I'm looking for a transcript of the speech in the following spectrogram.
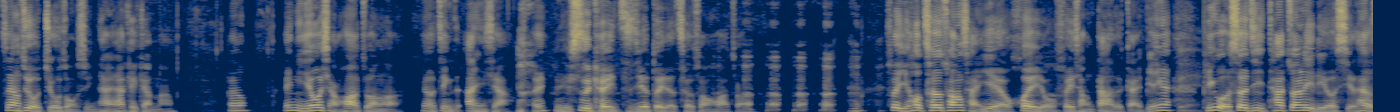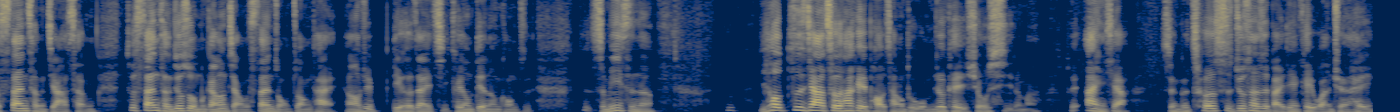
这样就有九种形态，它可以干嘛？他说：哎，你有想化妆啊？用镜子按一下，哎，女士可以直接对着车窗化妆，所以以后车窗产业会有非常大的改变。因为苹果设计，它专利里有写，它有三层夹层，这三层就是我们刚刚讲的三种状态，然后去叠合在一起，可以用电动控制。什么意思呢？以后自驾车它可以跑长途，我们就可以休息了嘛，所以按一下。整个车室就算是白天可以完全黑，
